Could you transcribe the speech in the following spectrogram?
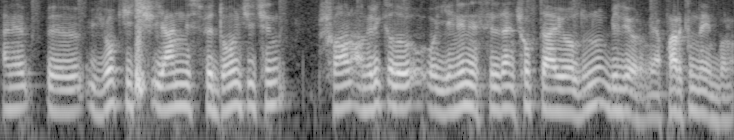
hani e, Jokic, Yannis ve Doncic'in şu an Amerikalı o yeni nesilden çok daha iyi olduğunu biliyorum. Ya farkındayım bunun.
